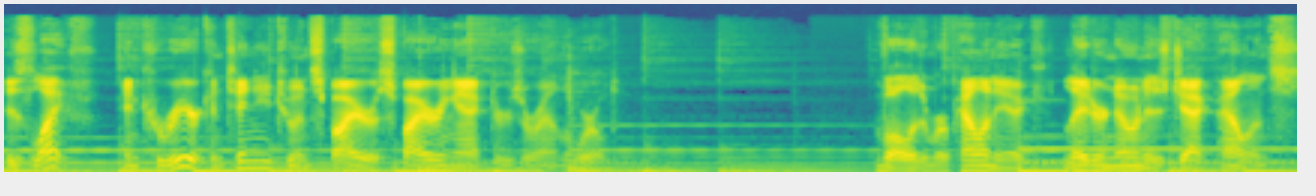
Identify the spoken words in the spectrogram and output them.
His life and career continue to inspire aspiring actors around the world. Volodymyr Palahniuk, later known as Jack Palance,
